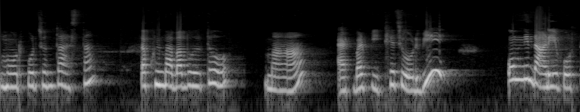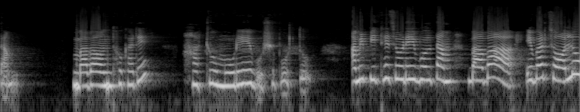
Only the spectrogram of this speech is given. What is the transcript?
মোড় পর্যন্ত আসতাম তখন বাবা বলতো, মা, একবার পিঠে চড়বি? অমনি দাঁড়িয়ে পড়তাম। বাবা অন্ধকারে হাঁটু মুড়ে বসে পড়তো। আমি পিঠে চড়েই বলতাম, বাবা, এবার চলো।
